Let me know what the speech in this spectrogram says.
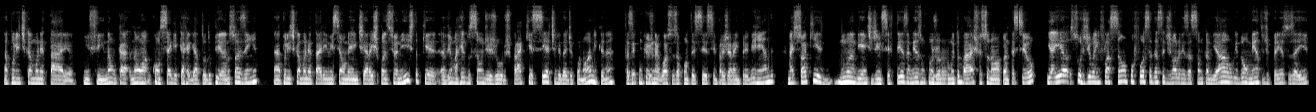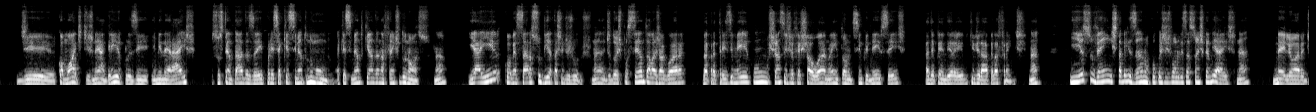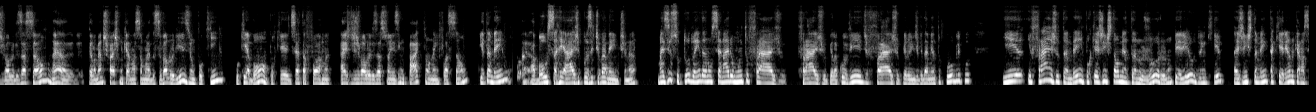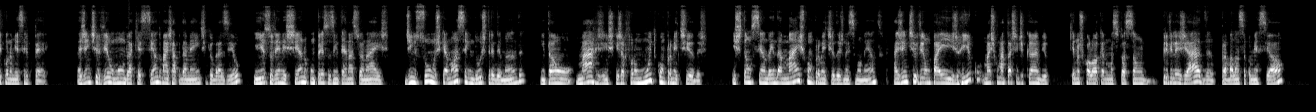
A política monetária, enfim, não, não consegue carregar todo o piano sozinha. A política monetária inicialmente era expansionista, porque havia uma redução de juros para aquecer a atividade econômica, né? fazer com que os negócios acontecessem para gerar emprego e renda, mas só que num ambiente de incerteza, mesmo com juro muito baixo, isso não aconteceu. E aí surgiu a inflação por força dessa desvalorização cambial e do aumento de preços aí de commodities né, agrícolas e, e minerais sustentadas aí por esse aquecimento no mundo, aquecimento que anda na frente do nosso, né? E aí começaram a subir a taxa de juros, né? De 2%, ela já agora vai para 3,5%, com chances de fechar o ano aí, em torno de 5,5%, 6%, a depender aí do que virá pela frente, né? E isso vem estabilizando um pouco as desvalorizações cambiais, né? Melhora a desvalorização, né? Pelo menos faz com que a nossa moeda se valorize um pouquinho, o que é bom, porque de certa forma as desvalorizações impactam na inflação e também a bolsa reage positivamente, né? Mas isso tudo ainda num cenário muito frágil frágil pela Covid, frágil pelo endividamento público e, e frágil também porque a gente está aumentando o juro num período em que a gente também está querendo que a nossa economia se recupere. A gente vê o mundo aquecendo mais rapidamente que o Brasil e isso vem mexendo com preços internacionais de insumos que a nossa indústria demanda. Então, margens que já foram muito comprometidas estão sendo ainda mais comprometidas nesse momento. A gente vê um país rico, mas com uma taxa de câmbio que nos coloca numa situação privilegiada para a balança comercial.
